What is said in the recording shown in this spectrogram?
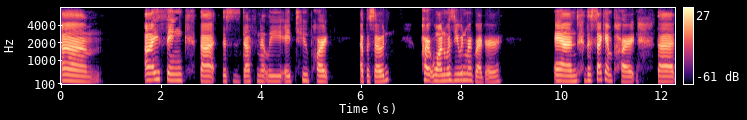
Um I think that this is definitely a two-part episode. Part 1 was Ewan McGregor. And the second part that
